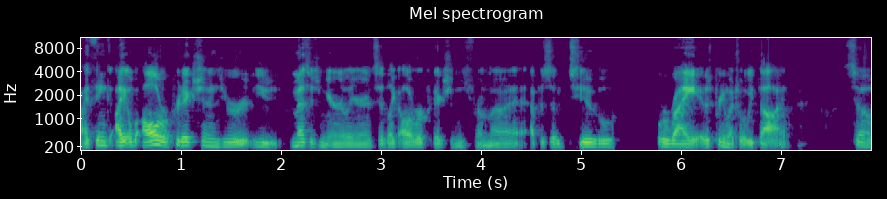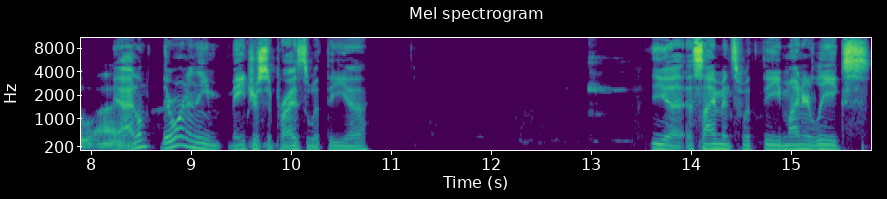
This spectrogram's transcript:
I think I, all our predictions you were, you messaged me earlier and said like all of our predictions from uh, episode two were right. It was pretty much what we thought. So uh, yeah, I don't. There weren't any major surprises with the uh, the uh, assignments with the minor leagues.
